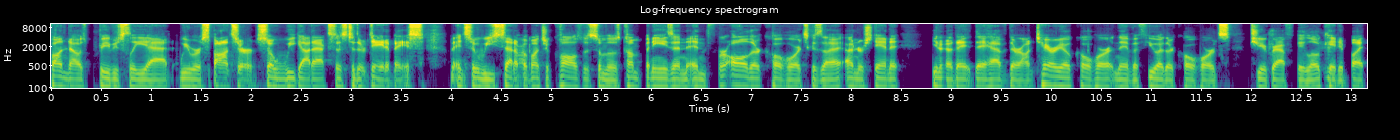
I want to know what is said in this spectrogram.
fund I was previously at. We were a sponsor, so we got access to their database, and so we set up a bunch of calls with some of those companies and and for all their cohorts because I understand it. You know, they they have their Ontario cohort and they have a few other cohorts geographically mm-hmm. located, but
